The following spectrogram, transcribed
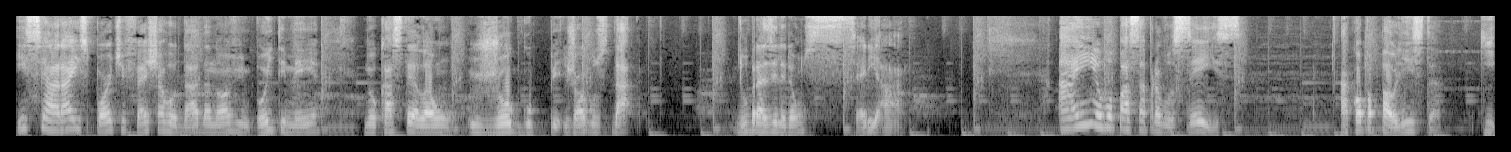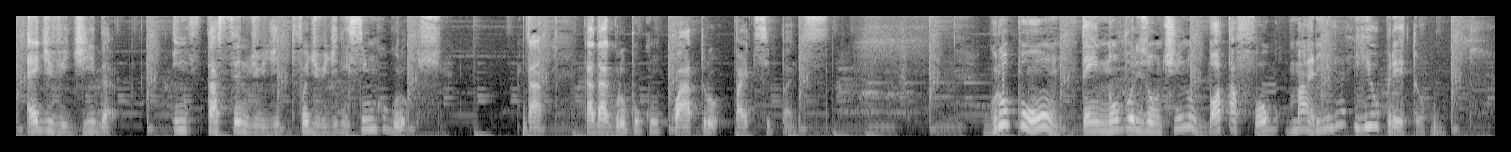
E Ceará Esporte fecha a rodada 9, 8 e meia no Castelão, jogo, jogos da, do Brasileirão Série A. Aí eu vou passar para vocês a Copa Paulista, que é dividida, está sendo dividida, foi dividida em cinco grupos, tá? Cada grupo com quatro participantes. Grupo 1 tem Novo Horizontino, Botafogo, Marília e Rio Preto.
